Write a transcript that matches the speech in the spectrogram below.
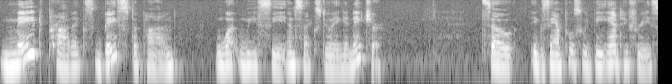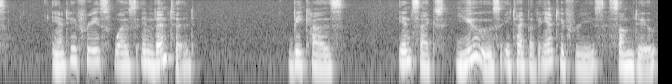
made products based upon what we see insects doing in nature. So examples would be antifreeze. Antifreeze was invented because insects use a type of antifreeze, some do,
